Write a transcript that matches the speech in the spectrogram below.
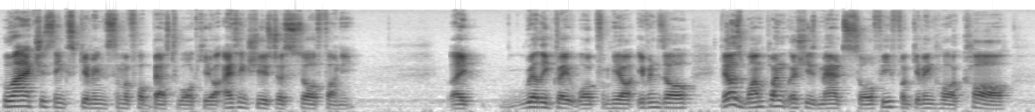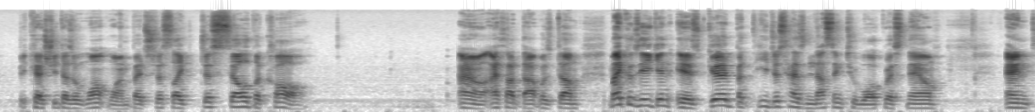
who I actually think is giving some of her best work here. I think she is just so funny. Like, really great work from here, even though there was one point where she's mad at Sophie for giving her a call because she doesn't want one, but it's just like, just sell the call. I don't know. I thought that was dumb. Michael Zegen is good, but he just has nothing to walk with now. And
